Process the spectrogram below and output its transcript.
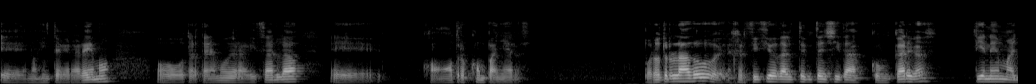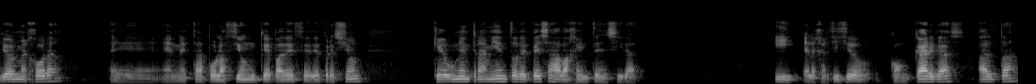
eh, nos integraremos o trataremos de realizarla eh, con otros compañeros. Por otro lado, el ejercicio de alta intensidad con cargas tiene mayor mejora eh, en esta población que padece depresión que un entrenamiento de pesa a baja intensidad. Y el ejercicio con cargas altas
